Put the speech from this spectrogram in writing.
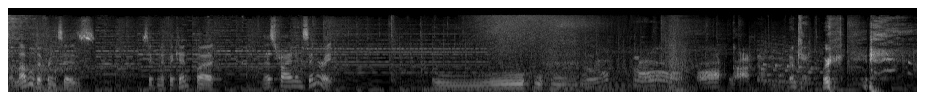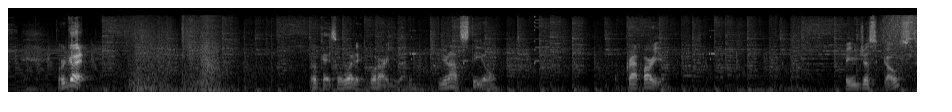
The level difference is significant, but let's try and incinerate. Okay, we're we're good. Okay, so what what are you then? You're not steel. What crap are you? Are you just ghost?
